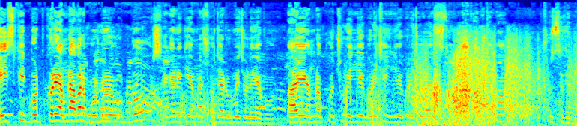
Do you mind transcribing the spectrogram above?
এই স্পিড বোট করে আমরা আবার বোটে উঠবো, সেখানে গিয়ে আমরা সোজা রুমে চলে যাব। ভাই, আমরা প্রচুর এনজয় করেছি এনজয় করেছি ভালো থেকো, সুস্থ থেকো।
